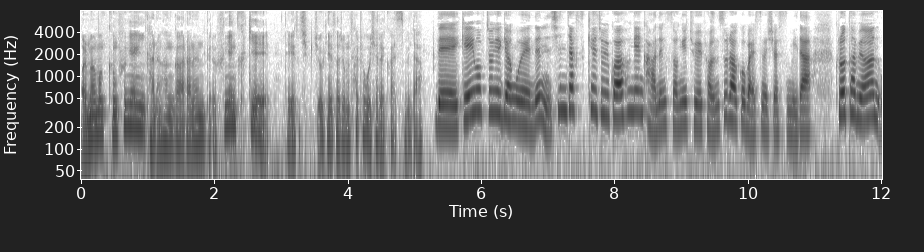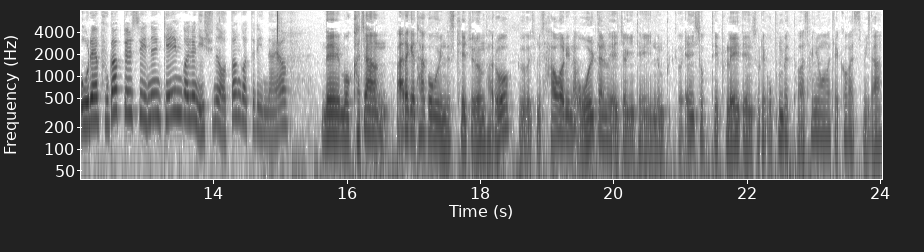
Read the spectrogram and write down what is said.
얼마만큼 흥행이 가능한가라는 그 흥행 크기에 대해서 집중해서 좀 살펴보셔야 될 것 같습니다. 네, 게임 업종의 경우에는 신작 스케줄과 흥행 가능성이 주요 변수라고 말씀해 주셨습니다. 그렇다면 올해 부각될 수 있는 게임 관련 이슈는 어떤 것들이 있나요? 네, 뭐 가장 빠르게 타고 있는 스케줄은 바로 그 지금 4월이나 5월 달로 예정이 되어 있는 그 애니소프트의 블레이드 앤 솔의 오픈 베타와 상용화가 될 것 같습니다.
